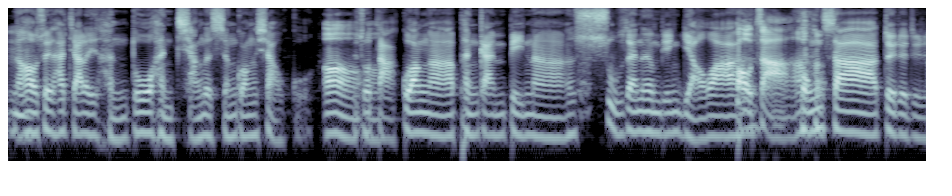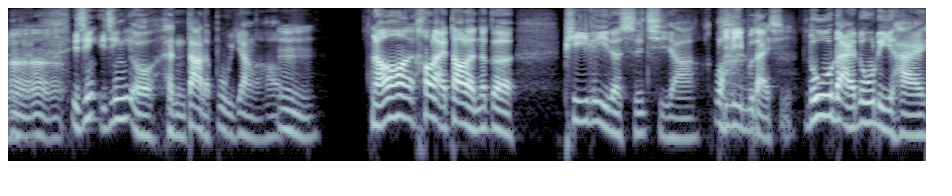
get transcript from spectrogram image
然后，所以它加了很多很强的声光效果哦，比如说打光啊、喷干冰啊、树在那边摇啊、爆炸、啊、风沙啊，对对对对对，嗯嗯嗯已经已经有很大的不一样了哈。嗯，然后后后来到了那个霹雳的时期啊，霹雳布袋戏，越来越厉害，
